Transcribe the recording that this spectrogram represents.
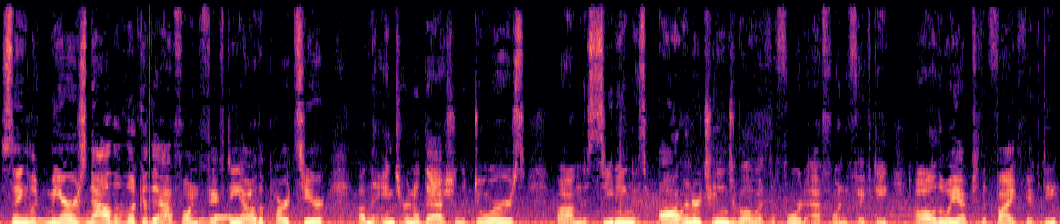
This thing look mirrors now the look of the F-150. All the parts here on the internal dash and the doors, um, the seating, it's all interchangeable with the Ford F-150, all the way up to the 550.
